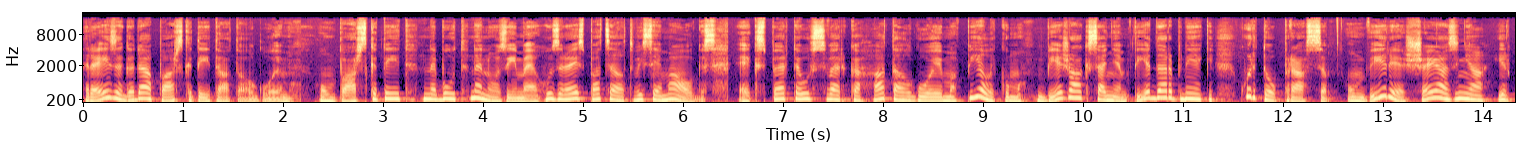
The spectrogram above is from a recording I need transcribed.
reize gadā pārskatīt atalgojumu. Un pārskatīt nebūtu nenozīmē uzreiz pacelt visiem algas. Eksperte uzsver, ka atalgojuma pielikumu biežāk saņem tie darbinieki, kuri to prasa, un vīrieši šajā ziņā ir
